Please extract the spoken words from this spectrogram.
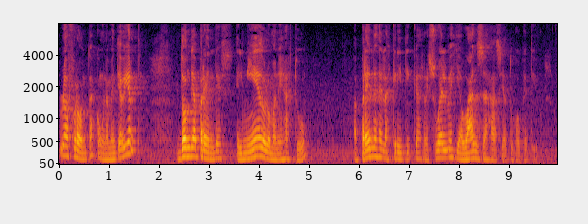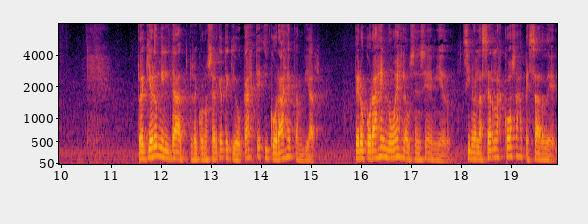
lo afrontas con una mente abierta, donde aprendes, el miedo lo manejas tú, aprendes de las críticas, resuelves y avanzas hacia tus objetivos. Requiere humildad, reconocer que te equivocaste y coraje cambiar. Pero coraje no es la ausencia de miedo, sino el hacer las cosas a pesar de él.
